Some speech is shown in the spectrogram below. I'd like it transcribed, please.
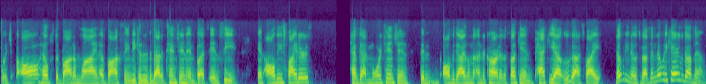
which all helps the bottom line of boxing because it's about attention and butts in seats. And all these fighters have got more attention than all the guys on the undercard of the fucking Pacquiao Ugas fight. Nobody knows about them. Nobody cares about them.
